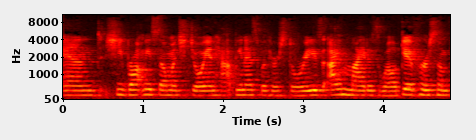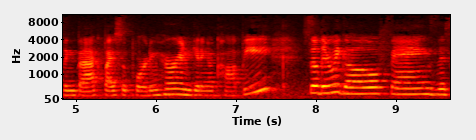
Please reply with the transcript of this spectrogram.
and she brought me so much joy and happiness with her stories. I might as well give her something back by supporting her and getting a copy. So there we go, Fangs, this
